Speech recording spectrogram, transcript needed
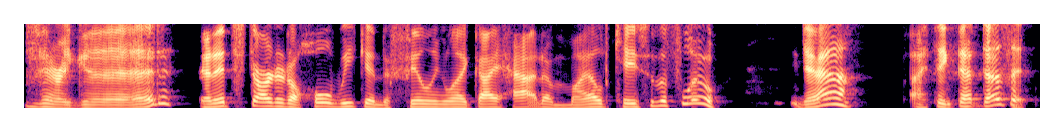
very good. and it started a whole weekend of feeling like I had a mild case of the flu. Yeah, I think that does it.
